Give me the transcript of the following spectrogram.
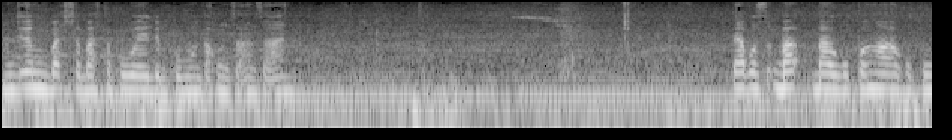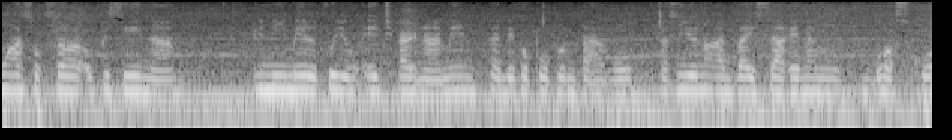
Hindi lang basta basta pwede pumunta kung saan saan. Tapos ba- bago pa nga ako pumasok sa opisina in-email ko yung HR namin. Sabi ko pupunta ako. Kasi yun ang advice sa akin ng boss ko.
